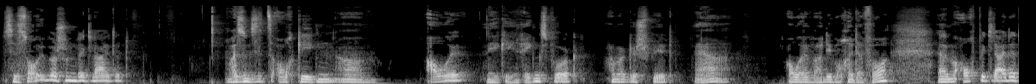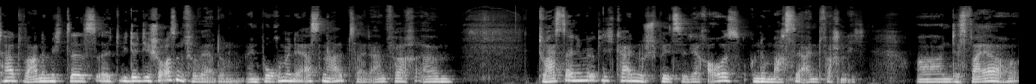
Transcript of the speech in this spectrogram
Saison über schon begleitet, was uns jetzt auch gegen ähm, Aue, nee, gegen Regensburg haben wir gespielt, ja, Aue war die Woche davor, ähm, auch begleitet hat, war nämlich das äh, wieder die Chancenverwertung in Bochum in der ersten Halbzeit. Einfach, ähm, du hast deine Möglichkeiten, du spielst sie dir raus und du machst sie einfach nicht. Und das war ja,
